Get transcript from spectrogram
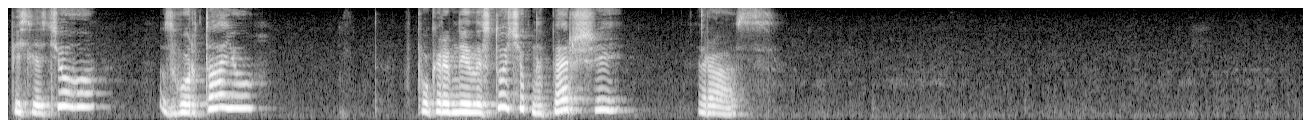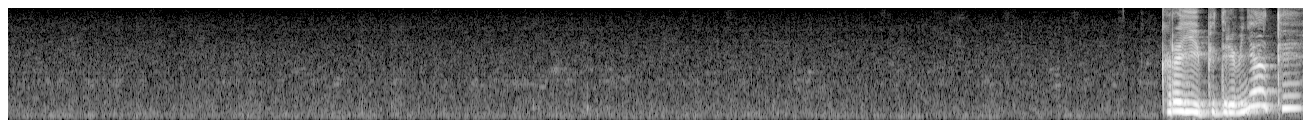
Після цього згортаю в покривний листочок на перший раз. Краї підрівняти.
